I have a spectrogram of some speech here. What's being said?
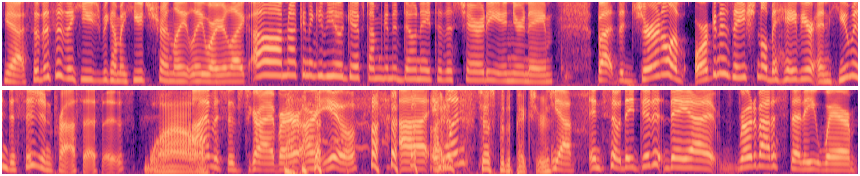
Yeah, so this is a huge become a huge trend lately where you're like, "Oh, I'm not going to give you a gift. I'm going to donate to this charity in your name." But the Journal of Organizational Behavior and Human Decision Processes. Wow. I'm a subscriber, aren't you? Uh, in one just, just for the pictures. Yeah, and so they did it. They uh, wrote about a study where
